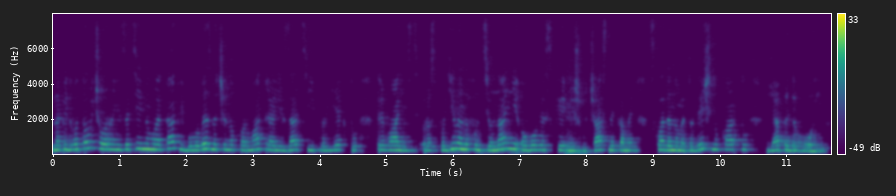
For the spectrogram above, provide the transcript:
На підготовчо-організаційному етапі було визначено формат реалізації проєкту, тривалість, розподілено функціональні обов'язки між учасниками, складено методичну карту для педагогів.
